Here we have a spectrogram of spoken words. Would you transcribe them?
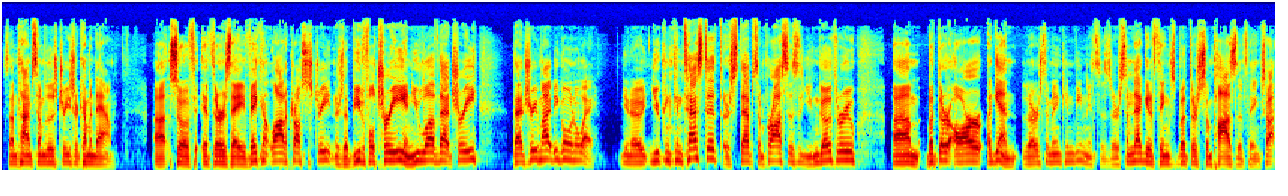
sometimes some of those trees are coming down. Uh, so if, if there's a vacant lot across the street and there's a beautiful tree and you love that tree, that tree might be going away. You know, you can contest it. There's steps and processes you can go through. Um, but there are, again, there are some inconveniences. There's some negative things, but there's some positive things. So I,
